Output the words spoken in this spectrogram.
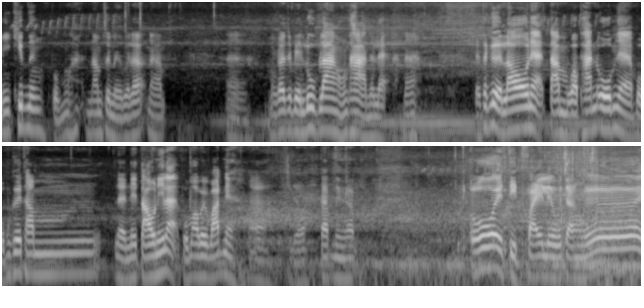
มีคลิปหนึ่งผมนำเสนอไปแล้วนะครับมันก็จะเป็นรูปร่างของฐานนั่นแหละนะแต่ถ้าเกิดเราเนี่ยต่ำกว่าพันโอห์มเนี่ยผมเคยทำเนี่ยในเตานี้แหละ ผมเอาไปวัดเนี่ยเดี๋ยวแป๊บหนึ่งครับ โอ้ยติดไฟเร็วจังเลย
